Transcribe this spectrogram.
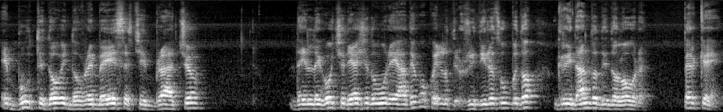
e butti dove dovrebbe esserci il braccio, delle gocce di acido muriatico, quello ritira subito gridando di dolore. Perché?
